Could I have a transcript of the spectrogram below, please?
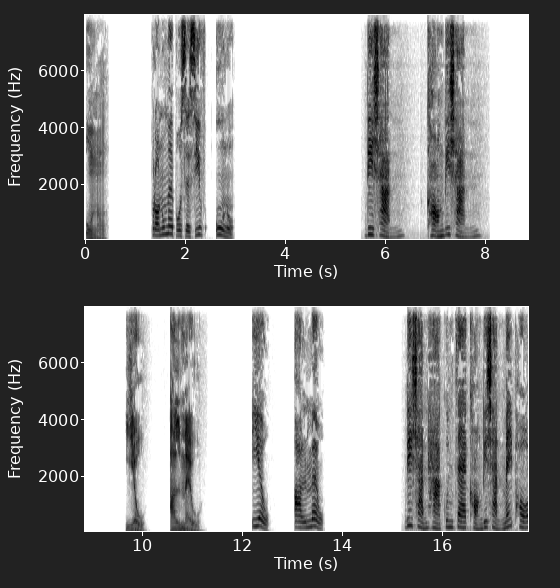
1 Pronume posesiv 1. ดิฉัน ของดิฉัน eu al meu Eu. Al meu. ดิฉันหากุญแจของดิฉันไม่พบ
